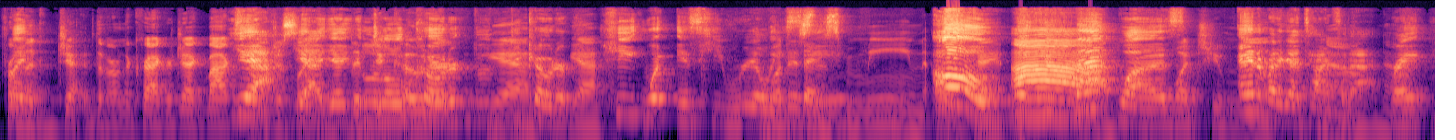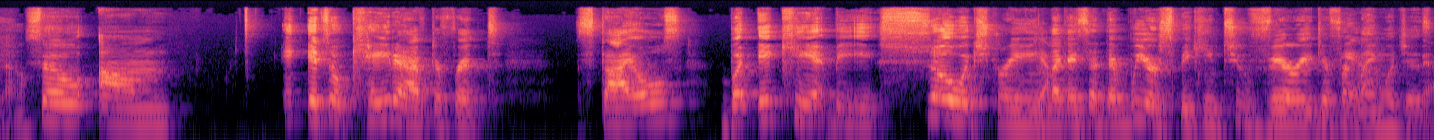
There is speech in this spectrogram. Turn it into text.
from like, the, the from the Cracker Jack box. yeah, just yeah, like yeah, the little decoder. coder, the yeah, decoder. Yeah. He, what is he really saying? What does saying? this mean? Oh, Okay. what ah, you meant was what you meant. Ain't nobody got time for that, no, right? no. So, um, it's okay to have different styles, but it can't be so extreme. Yeah. Like I said, that we are speaking two very different Yeah, languages, yeah.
